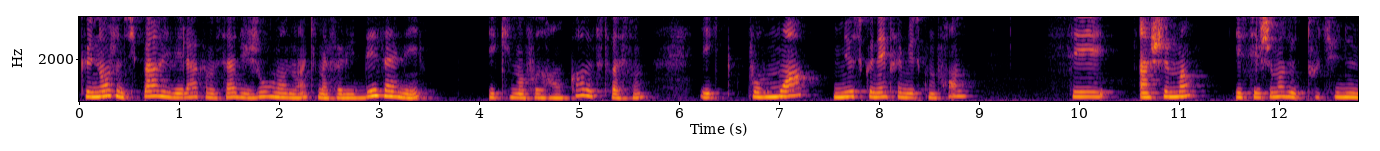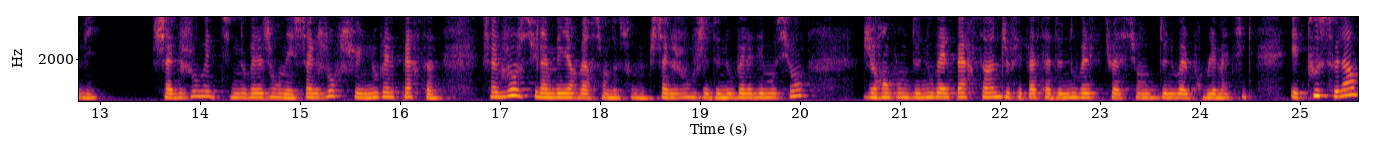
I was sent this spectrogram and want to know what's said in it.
que non, je ne suis pas arrivée là comme ça du jour au lendemain, qu'il m'a fallu des années et qu'il m'en faudra encore de toute façon. Et pour moi, mieux se connaître et mieux se comprendre, c'est un chemin et c'est le chemin de toute une vie. Chaque jour est une nouvelle journée. Chaque jour, je suis une nouvelle personne. Chaque jour, je suis la meilleure version de soi-même. Chaque jour, j'ai de nouvelles émotions je rencontre de nouvelles personnes, je fais face à de nouvelles situations, de nouvelles problématiques. Et tout cela,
